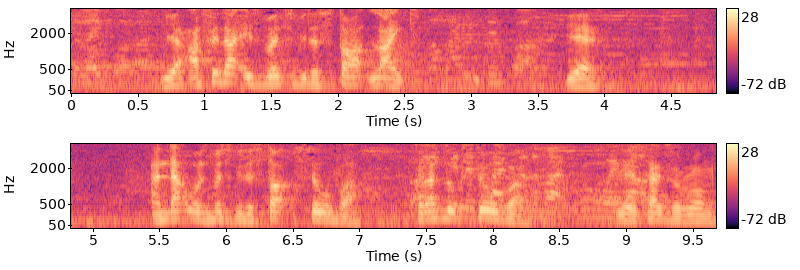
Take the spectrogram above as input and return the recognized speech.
The labels. Yeah, I think that is meant to be the Starlight. This one. Yeah. And that one's meant to be the Star Silver. Because that looks silver. right- yeah, round? tags are wrong.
